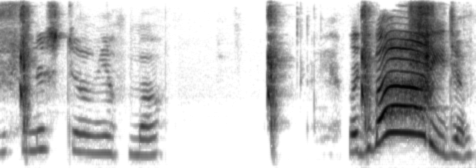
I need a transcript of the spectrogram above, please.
üçüncüsünü istiyorum yapma. Acaba diyeceğim.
